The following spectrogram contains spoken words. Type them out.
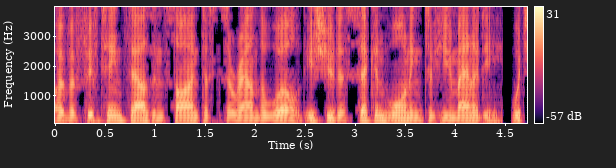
over 15,000 scientists around the world issued a second warning to humanity, which,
